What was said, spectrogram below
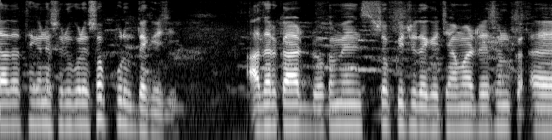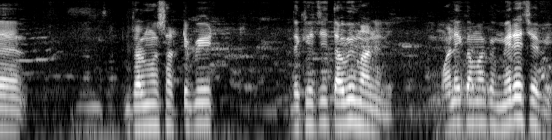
দাদা থেকে শুরু করে সব প্রুফ দেখেছি। আধার কার্ড ডকুমেন্টস সব কিছু দেখেছি। আমার রেশন জন্ম সার্টিফিকেট দেখেছি, তবেই মানেনি। অনেক আমাকে মেরেছে বি।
